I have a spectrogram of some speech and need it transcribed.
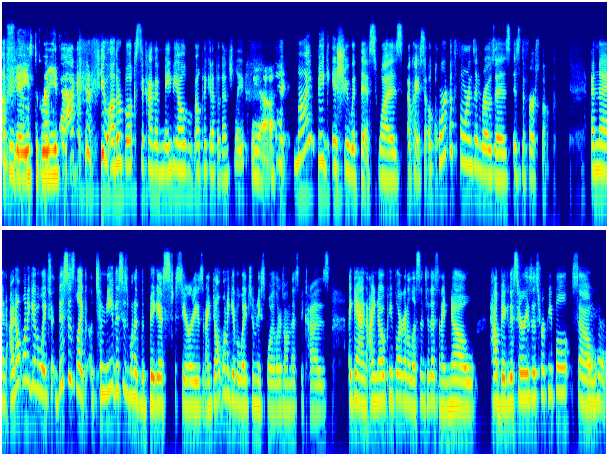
A few days to breathe. back and a few other books to kind of maybe I'll I'll pick it up eventually. Yeah. But my big issue with this was okay, so A Court of Thorns and Roses is the first book. And then I don't want to give away to this is like to me this is one of the biggest series and I don't want to give away too many spoilers on this because again, I know people are going to listen to this and I know how big this series is for people. So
